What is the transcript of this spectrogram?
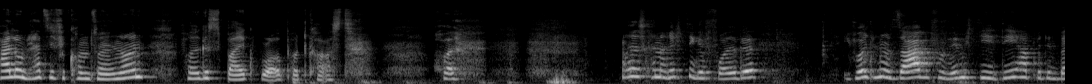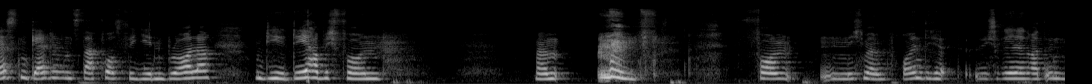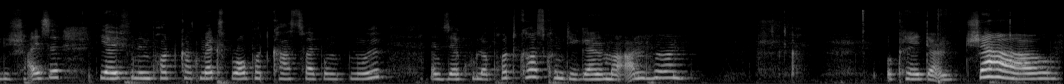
Hallo und herzlich willkommen zu einer neuen Folge Spike Brawl Podcast. Das ist keine richtige Folge. Ich wollte nur sagen, von wem ich die Idee habe mit dem besten Gadget und Star Force für jeden Brawler. Und die Idee habe ich von meinem von nicht meinem Freund. Ich, ich rede gerade irgendwie Scheiße. Die habe ich von dem Podcast Max Brawl Podcast 2.0. Ein sehr cooler Podcast, könnt ihr gerne mal anhören. Okay, dann ciao.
